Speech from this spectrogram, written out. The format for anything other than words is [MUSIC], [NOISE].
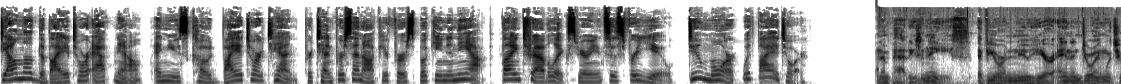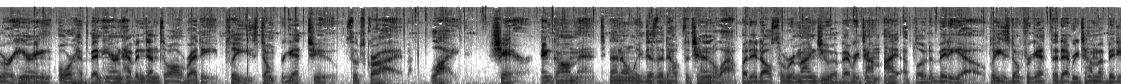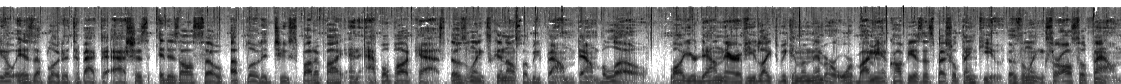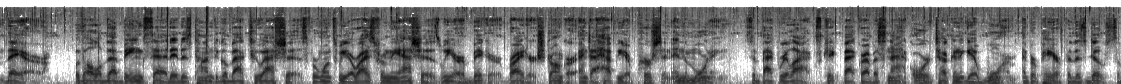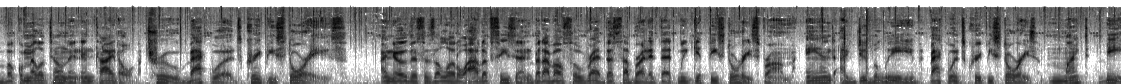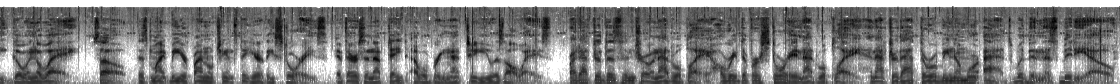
Download the Viator app now and use code Viator10 for 10% off your first booking in the app. Find travel experiences for you. Do more with Viator. And I'm Patty's niece. If you are new here and enjoying what you are hearing, or have been here and haven't done so already, please don't forget to subscribe, like, share, and comment. Not only does it help the channel out, but it also reminds you of every time I upload a video. Please don't forget that every time a video is uploaded to Back to Ashes, it is also uploaded to Spotify and Apple Podcasts. Those links can also be found down below. While you're down there, if you'd like to become a member or buy me a coffee as a special thank you, those links are also found there. With all of that being said, it is time to go back to ashes, for once we arise from the ashes, we are a bigger, brighter, stronger, and a happier person in the morning. Sit back, relax, kick back, grab a snack, or tuck in to get warm, and prepare for this dose of vocal melatonin entitled True Backwoods Creepy Stories. I know this is a little out of season, but I've also read the subreddit that we get these stories from, and I do believe Backwoods Creepy Stories might be going away. So, this might be your final chance to hear these stories. If there's an update, I will bring that to you as always. Right after this intro, an ad will play. I'll read the first story an ad will play, and after that, there will be no more ads within this video.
